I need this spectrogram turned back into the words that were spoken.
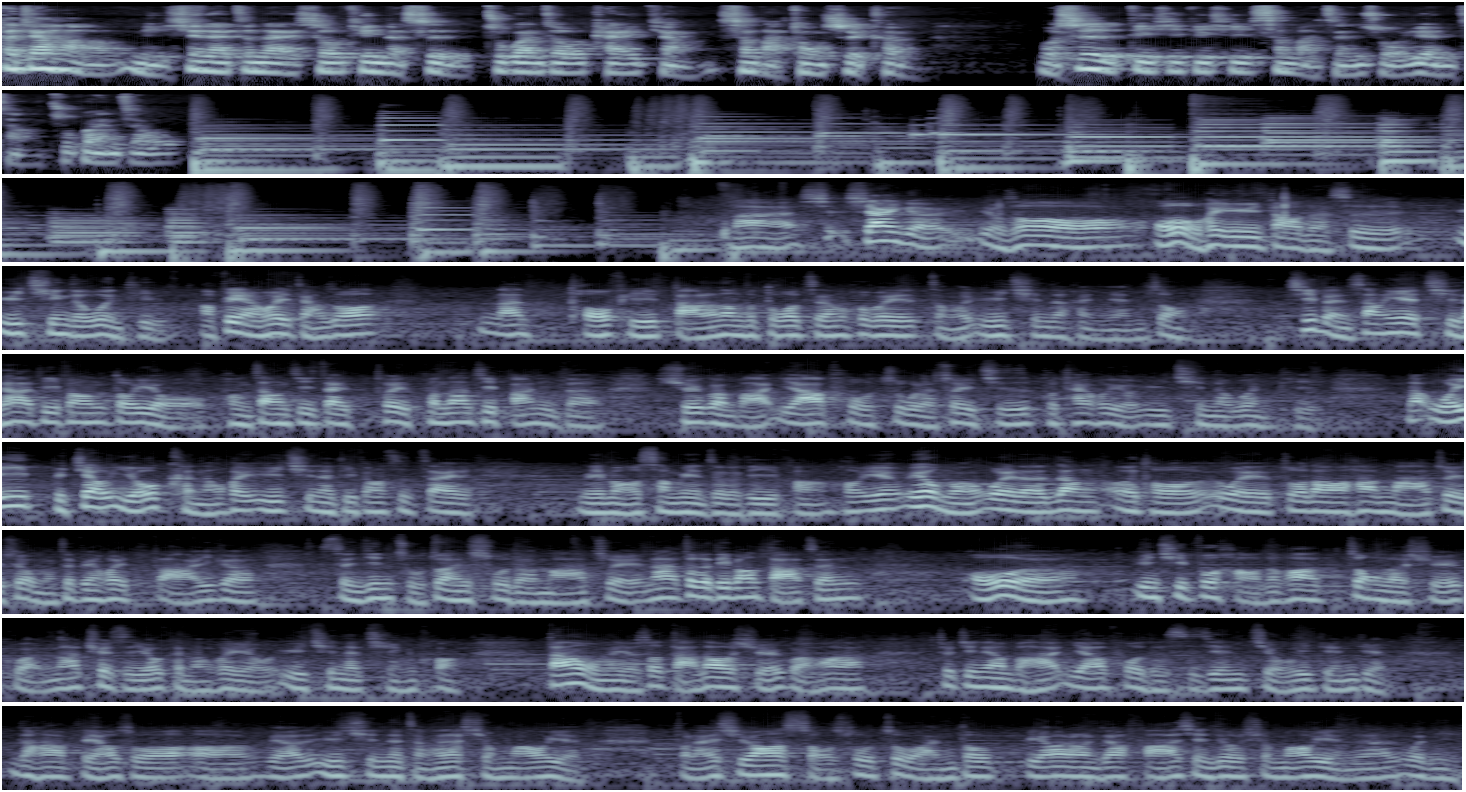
大家好，你现在正在收听的是朱关周开讲生法通识课，我是 DCDC 生法诊所院长朱关周。那下下一个有时候偶尔会遇到的是淤青的问题啊，病人会讲说，那头皮打了那么多针，会不会整个淤青的很严重？基本上，因为其他地方都有膨胀剂在，所以膨胀剂把你的血管把它压迫住了，所以其实不太会有淤青的问题。那唯一比较有可能会淤青的地方是在眉毛上面这个地方。哦，因为因为我们为了让额头为了做到它麻醉，所以我们这边会打一个神经阻断术的麻醉。那这个地方打针，偶尔运气不好的话中了血管，那确实有可能会有淤青的情况。当然，我们有时候打到血管的话，就尽量把它压迫的时间久一点点，让它不要说哦，不要淤青的整个熊猫眼。本来希望手术做完都不要让人家发现，就熊猫眼，人家问你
